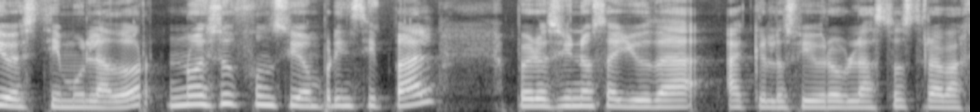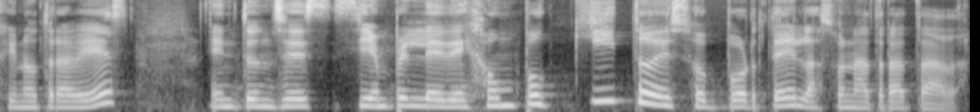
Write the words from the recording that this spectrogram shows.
bioestimulador. No es su función principal, pero sí nos ayuda a que los fibroblastos trabajen otra vez. Entonces, siempre le deja un poquito de soporte la zona tratada.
